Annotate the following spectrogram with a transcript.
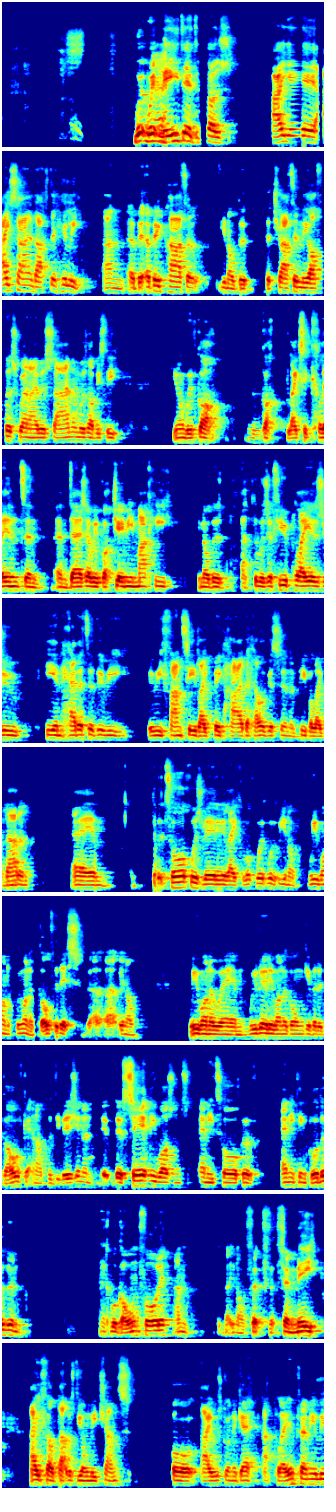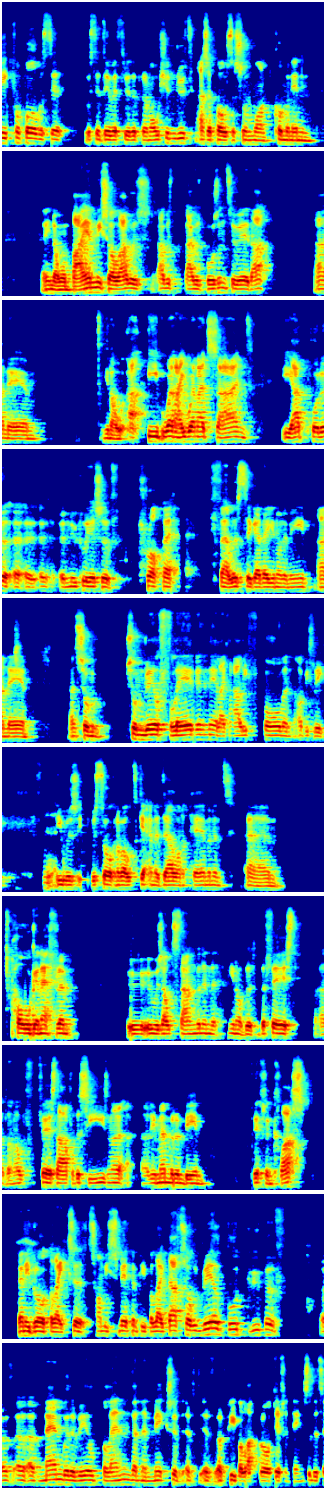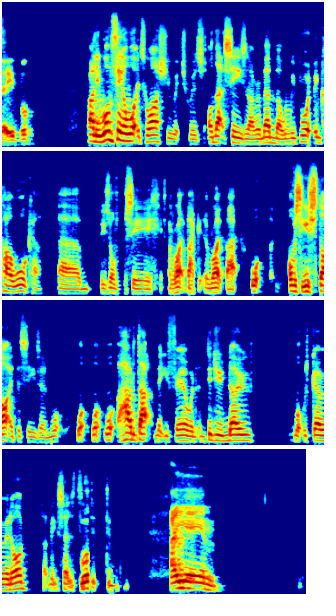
We, we needed because I uh, I signed after Hilly, and a bit a big part of you know the the chat in the office when I was signing was obviously, you know, we've got We've got like say Clint and and Deza. We've got Jamie Mackie. You know, there's there was a few players who he inherited who he who he fancied, like Big Heidar Helguson and people like that. And um, the talk was really like, look, we, we, you know, we want we want to go for this. Uh, uh, you know, we want to um, we really want to go and give it a go of getting out the division. And it, there certainly wasn't any talk of anything other than like we're going for it. And you know, for, for, for me, I felt that was the only chance or I was going to get at playing Premier League football was to was to do it through the promotion route as opposed to someone coming in and you know and buying me. So I was I was I was buzzing to hear that, and um, you know I, when I when I'd signed, he had put a, a, a, nucleus of proper fellas together. You know what I mean, and um, and some some real flair in there, like Ali Fall, and obviously yeah. he was he was talking about getting Adel on a permanent. Um, Hogan Ephraim, who, who, was outstanding in the you know the, the first I don't know first half of the season. I, I remember him being different class. Then he brought the likes of Tommy Smith and people like that. So a real good group of of, of, men with a real blend and a mix of, of, of people that brought different things to the table. Riley, one thing I wanted to ask you, which was on that season, I remember we brought in Kyle Walker, um, who's obviously a right back. At a right back. What, obviously, you started the season. What, what, what, what, how did that make you feel? And did you know what was going on? If that makes sense. Well, did, did, I um,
